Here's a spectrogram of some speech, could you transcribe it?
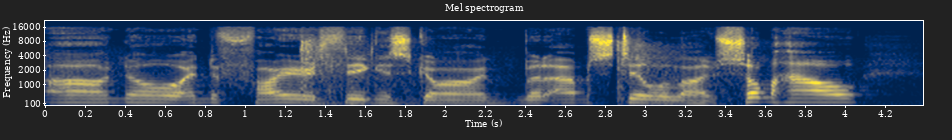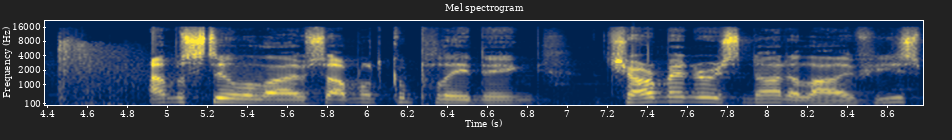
Oh no, and the fire thing is gone. But I'm still alive. Somehow, I'm still alive, so I'm not complaining. Charmander is not alive. He's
